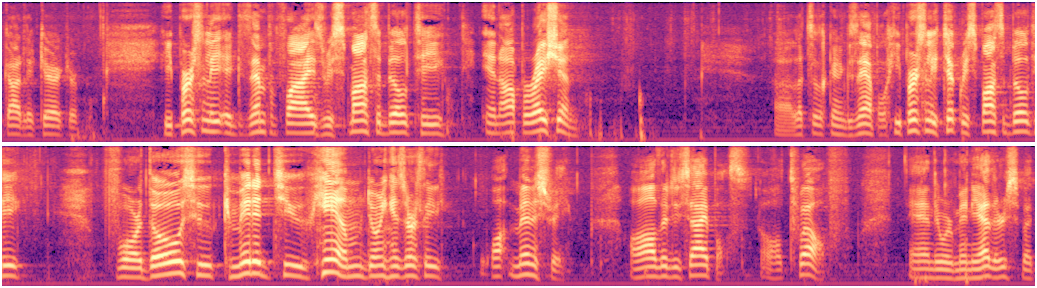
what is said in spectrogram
godly character. He personally exemplifies responsibility in operation. Uh, let's look at an example. He personally took responsibility for those who committed to him during his earthly ministry. All the disciples, all 12. And there were many others, but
